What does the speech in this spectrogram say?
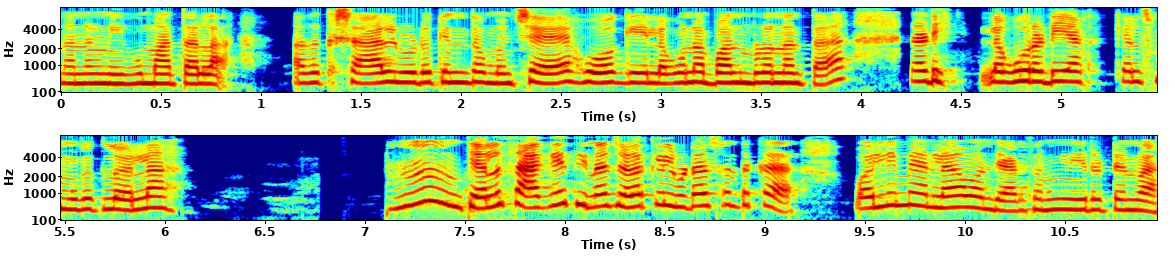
ನನಗೆ ನಿಗು ಮಾತಲ್ಲ ಅದಕ್ಕೆ ಶಾಲೆ ಬಿಡೋಕ್ಕಿಂತ ಮುಂಚೆ ಹೋಗಿ ಲಗುನ ಬಂದ್ಬಿಡೋಣಂತ ನಡಿ ಲಘು ರೆಡಿ ಯಾಕೆ ಕೆಲಸ ಮುಗಿದ್ಲು ಎಲ್ಲ ಹ್ಞೂ ಕೆಲಸ ಆಗೈತಿ. ನಾ ಜಳಕ್ಕೆ ಬಿಡೋ ಸಂತಕ ಒಲಿ ಮೇಲೆ ಒಂದು ಎರಡು ಸಲ ನೀರಿಟ್ಟೇನ್ವಾ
